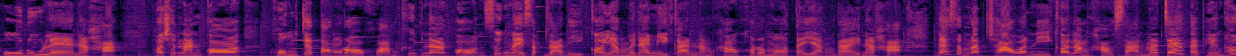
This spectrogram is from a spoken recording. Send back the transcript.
ผู้ดูแลนะคะ ราะฉะนั้นก็คงจะต้องรอความคืบหน้าก่อน ซึ่งในสัปดาห์นี้ก็ยังไม่ได้มีการนำเข้าคอรมอแต่อย่างใดนะคะ และสำหรับเช้าวันนี้ก็นำข่าวสารมาแจ้งแต่เพียงเท่า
